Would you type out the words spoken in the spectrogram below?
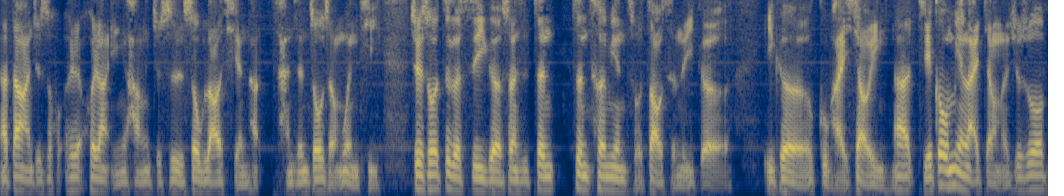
那当然就是会会让银行就是收不到钱，它产生周转问题，所以说这个是一个算是政政策面所造成的一个一个股牌效应。那结构面来讲呢，就是说，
